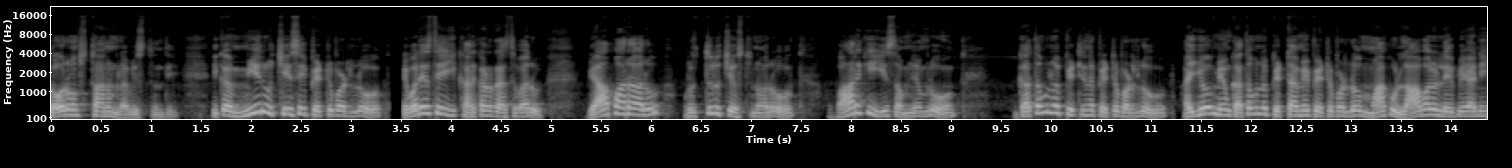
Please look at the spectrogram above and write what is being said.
గౌరవం స్థానం లభిస్తుంది. ఇక మీరు చేసే పెట్టుబడుల్లో ఎవరైతే ఈ కర్కట రాశి వారు వ్యాపారాలు వృత్తులు చేస్తున్నారో వారికి ఈ సమయంలో గతంలో పెట్టిన పెట్టుబడులు అయ్యో మేము గతంలో పెట్టామే పెట్టుబడులు మాకు లాభాలు లేవే అని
